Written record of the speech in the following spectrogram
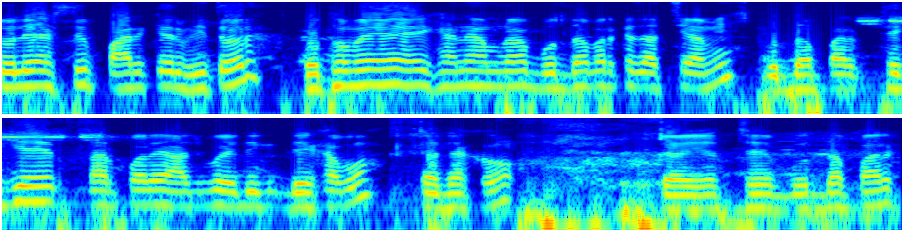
চলে আসছি পার্কের ভিতর প্রথমে এখানে আমরা বুদ্ধা পার্কে যাচ্ছি আমি বুদ্ধা পার্ক থেকে তারপরে আসবো এদিক দেখাবো এটা দেখো এটা হচ্ছে বুদ্ধা পার্ক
